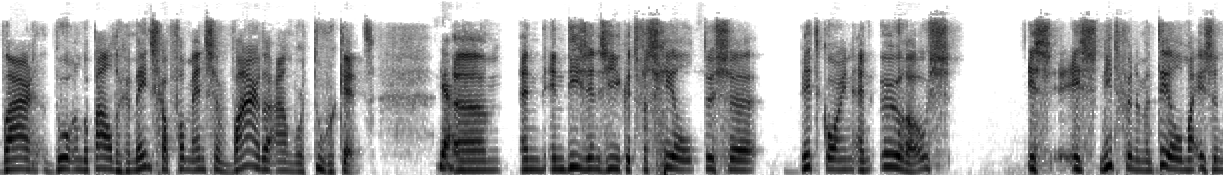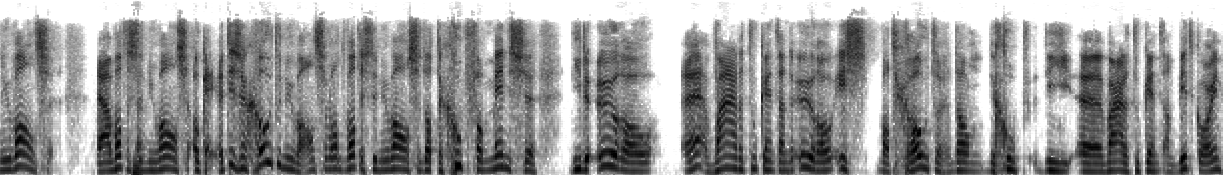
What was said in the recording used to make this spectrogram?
waar door een bepaalde gemeenschap van mensen waarde aan wordt toegekend. Ja. Um, en in die zin zie ik het verschil tussen bitcoin en euro's is, is niet fundamenteel, maar is een nuance. Ja, wat is ja. de nuance? Oké, okay, het is een grote nuance, want wat is de nuance? Dat de groep van mensen die de euro hè, waarde toekent aan de euro is wat groter dan de groep die uh, waarde toekent aan bitcoin.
